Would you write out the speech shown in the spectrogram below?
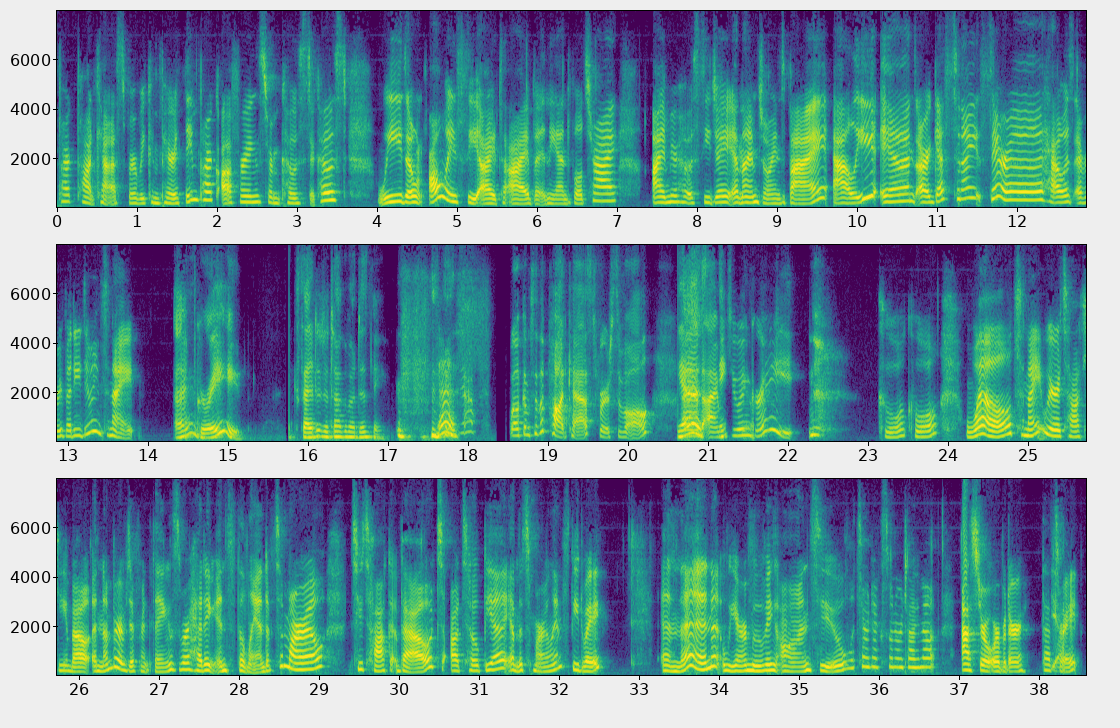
Welcome to the Park podcast, where we compare theme park offerings from coast to coast. We don't always see eye to eye, but in the end, we'll try. I'm your host, CJ, and I'm joined by Allie and our guest tonight, Sarah. How is everybody doing tonight? I'm great. Excited to talk about Disney. Yes. Yeah. Welcome to the podcast, first of all. Yes, and I'm thank doing you. great. Cool, cool. Well, tonight we are talking about a number of different things. We're heading into the land of tomorrow to talk about Autopia and the Tomorrowland Speedway. And then we are moving on to what's our next one we're talking about? Astro Orbiter. That's Yeah. right.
